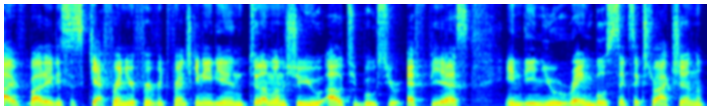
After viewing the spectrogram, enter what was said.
Hi everybody, this is Kephren, your favorite French Canadian. Today I'm going to show you how to boost your FPS in the new Rainbow Six Extraction.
